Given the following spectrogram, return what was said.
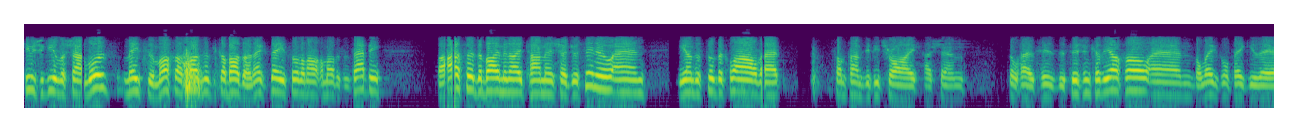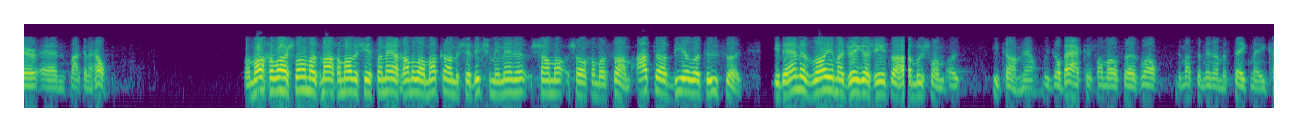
The next day, Sulam Al-Hamavis is happy. Ba'asa Dabai Minai Tamen Shadrasinu, and he understood the cloud that sometimes if you try, Hashem still has his decision, kaviyachol, and the legs will take you there, and it's not going to help. Now, we go back, and says, well, there must have been a mistake made.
